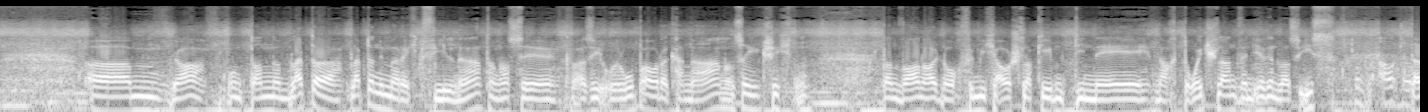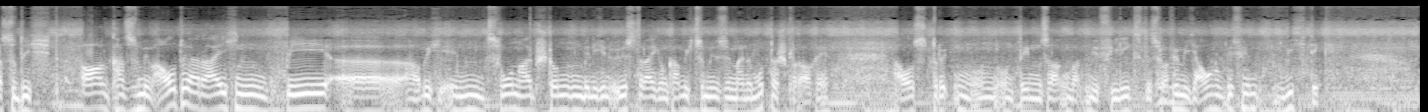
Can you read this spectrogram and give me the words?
Ähm, ja, und dann bleibt da, bleibt da nicht mehr recht viel. Ne? Dann hast du quasi Europa oder Kanaren und solche Geschichten. Dann waren halt noch für mich ausschlaggebend die Nähe nach Deutschland, wenn irgendwas ist. Dass du dich, A, kannst du es mit dem Auto erreichen, B, äh, habe ich in zweieinhalb Stunden bin ich in Österreich und kann mich zumindest in meiner Muttersprache ausdrücken und, und denen sagen, was mir fehlt. Das war für mich auch noch ein bisschen wichtig.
